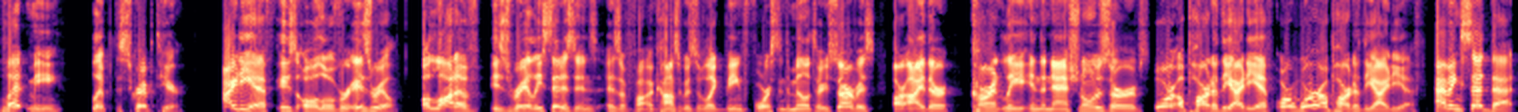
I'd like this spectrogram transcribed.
let me flip the script here. IDF is all over Israel. A lot of Israeli citizens, as a, a consequence of like being forced into military service, are either currently in the National Reserves or a part of the IDF or were a part of the IDF. Having said that,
